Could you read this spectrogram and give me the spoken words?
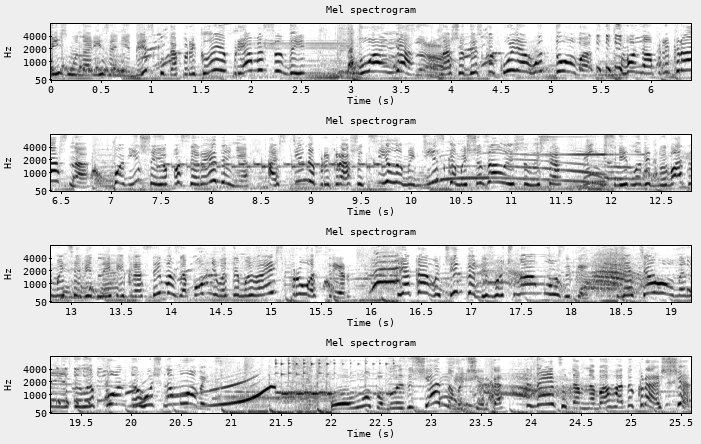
Візьму нарізані диски та приклею прямо сюди. Вуаля! Наша дискокуля готова. Вона прекрасна. Повішу її посередині, а стіни прикрашу цілими дисками, що залишилися. Світло відбиватиметься від них і красиво заповнюватиме весь простір. Яка вечірка без гучної музики? Для цього у мене є телефон та гучномовець. Ого, поблизу ще одна вечірка. Здається, там набагато краще.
